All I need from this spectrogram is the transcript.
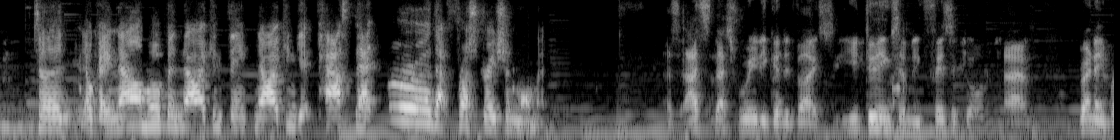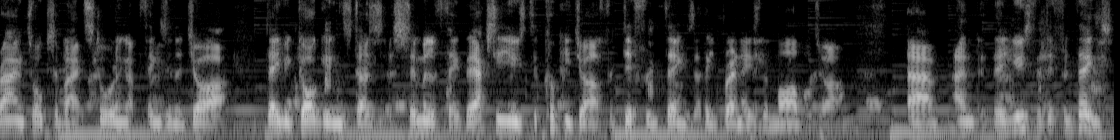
mm-hmm. to okay now i'm open now i can think now i can get past that uh, that frustration moment that's, that's that's really good advice. You're doing something physical. Um, Brené Brown talks about storing up things in a jar. David Goggins does a similar thing. They actually use the cookie jar for different things. I think Brené's the marble jar. Um, and they're used for different things.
